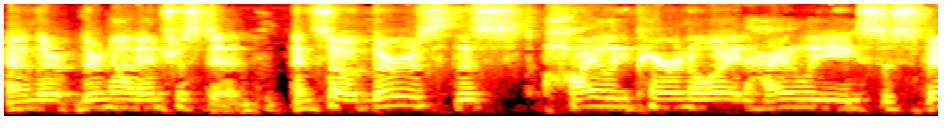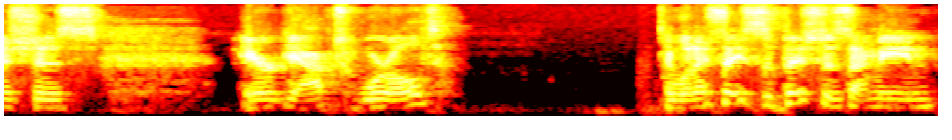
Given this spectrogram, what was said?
and they're, they're not interested. And so there's this highly paranoid, highly suspicious, air gapped world. And when I say suspicious, I mean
